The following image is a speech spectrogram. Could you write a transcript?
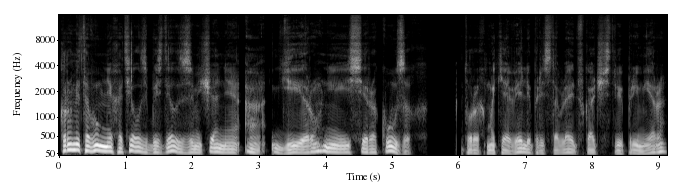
Кроме того, мне хотелось бы сделать замечание о Гиероне и Сиракузах, которых Макиавелли представляет в качестве примера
